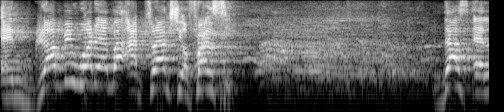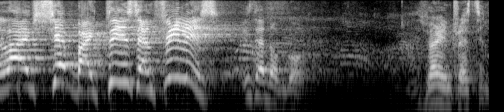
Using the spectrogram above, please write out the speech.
and grabbing whatever attracts your fancy. That's a life shaped by things and feelings instead of God. It's very interesting.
